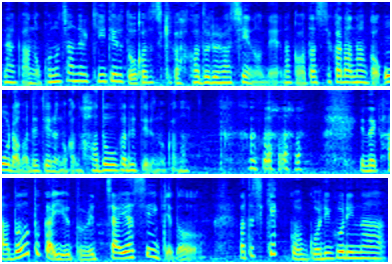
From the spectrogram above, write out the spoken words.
なんかあのこのチャンネル聞いてるとお片付けがはかどるらしいのでなんか私からなんかオーラが出てるのかな波動が出てるのかな。なんか波動とか言うとめっちゃ怪しいけど私結構ゴリゴリな、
